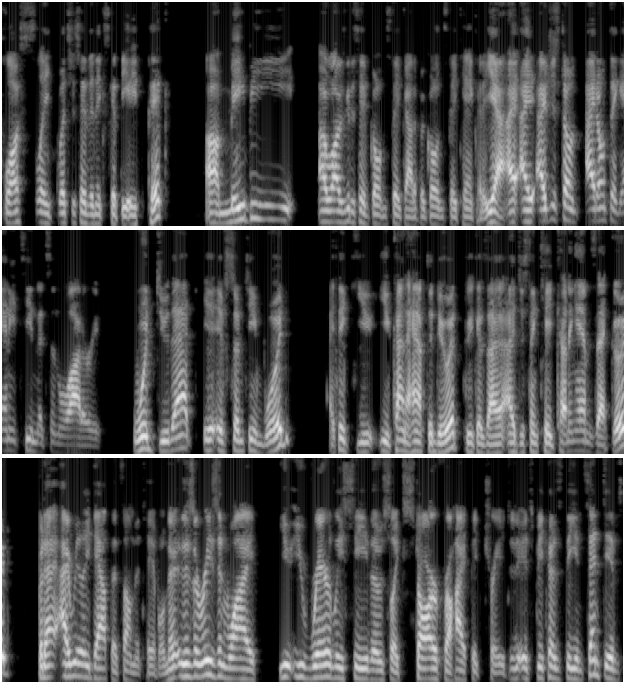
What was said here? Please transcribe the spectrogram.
plus, like, let's just say the Knicks get the eighth pick. Um, maybe, oh, I was going to say if Golden State got it, but Golden State can't get it. Yeah, I, I, I just don't, I don't think any team that's in the lottery would do that. If some team would, I think you, you kind of have to do it because I, I just think Cade Cunningham is that good. But I, I really doubt that's on the table. There, there's a reason why you, you rarely see those like star for high pick trades. It's because the incentives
